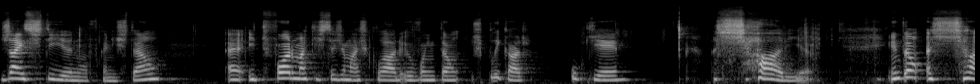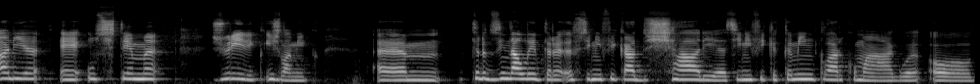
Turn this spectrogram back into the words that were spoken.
já existia no Afeganistão uh, e de forma a que isto seja mais claro, eu vou então explicar o que é a Sharia. Então, a Sharia é o sistema jurídico islâmico. Um, traduzindo à letra, o significado de Sharia significa caminho claro como a água ou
